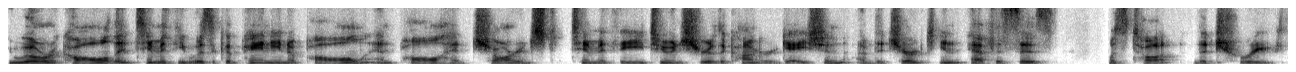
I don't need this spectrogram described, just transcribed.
You will recall that Timothy was a companion of Paul, and Paul had charged Timothy to ensure the congregation of the church in Ephesus was taught the truth.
